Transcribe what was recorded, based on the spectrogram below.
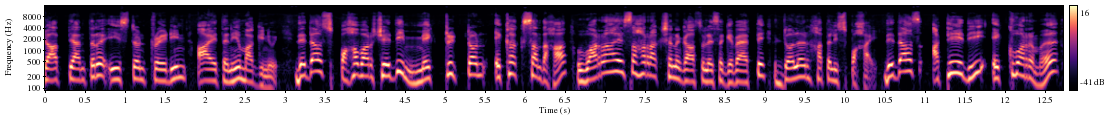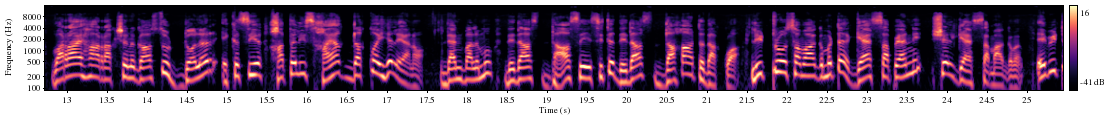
ජාත්‍යන්තර ඊස්ටන් ට්‍රේඩින් ආයතනය මගිනුයි. දෙදස් පහවර්ෂයේදී මෙක්ට්‍රික්ටොන් එකක් සඳහා වරාය සහ රක්ෂණ ගාසු ලෙස ගෙව ඇත්තේ ඩොලර් හතලිස් පහයි. දෙදස් අටේදී එක්වරම වරාය හා රක්ෂණ ගාස්තු ඩොලර් එකසිය හතලිස් හයක් දක්වා ඉහළ යනවා. දැන් බලමු දෙදස් දාසේ සිට දෙදස් දහට දක්වා. ලිට්‍රෝ සමාගමට ගෑස් සපයන්නේ ශෙල් ගෑස් සමාගම. එවිට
